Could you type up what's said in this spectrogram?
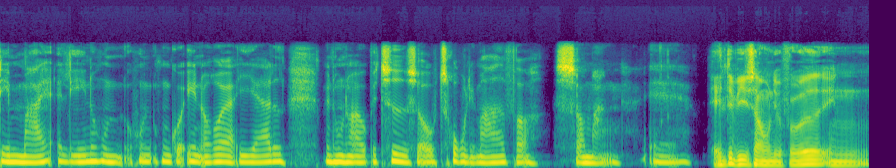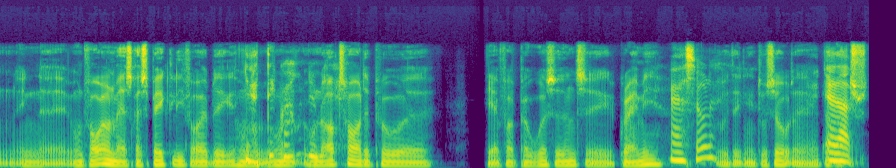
det er mig alene, hun, hun, hun går ind og rører i hjertet, men hun har jo betydet så utrolig meget for så mange. Øh, Heldigvis har hun jo fået en, en øh, hun får jo en masse respekt lige for øjeblikket. Hun, Ja, det hun hun, hun optrådte på, øh, her for et par uger siden til Grammy ja, jeg så det. uddelingen. Du så det, der Ja, der- Tr-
